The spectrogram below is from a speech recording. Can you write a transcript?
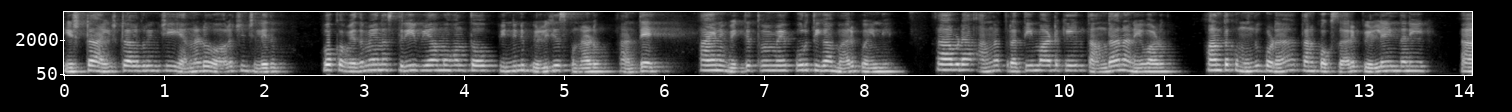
ఇష్ట అయిష్టాల గురించి ఎన్నడూ ఆలోచించలేదు. ఒక విధమైన స్త్రీ వ్యామోహంతో పిన్నిని పెళ్ళి చేసుకున్నాడు. అంతే ఆయన వ్యక్తిత్వమే పూర్తిగా మారిపోయింది. ఆవిడ అన్న ప్రతి మాటకి తందాననేవాడు. అంతకు ముందు కూడా తనకు ఒకసారి పెళ్ళయిందని ఆ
